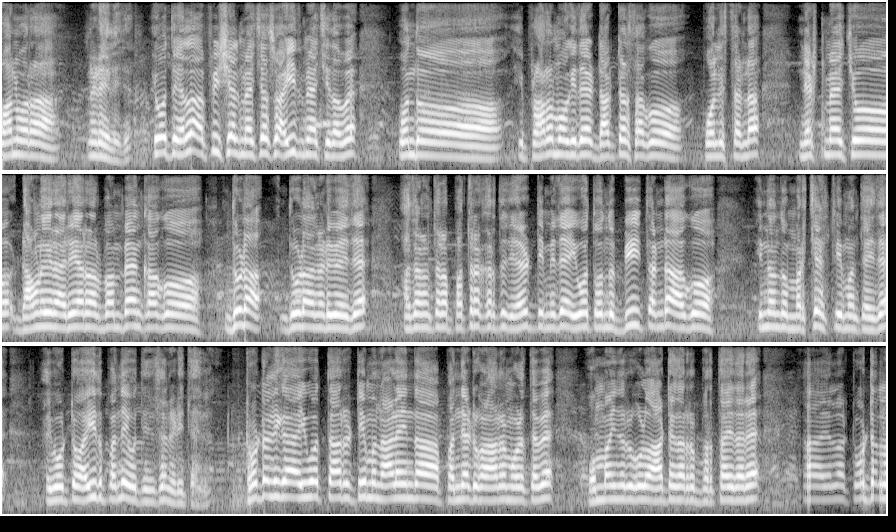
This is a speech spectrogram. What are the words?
ಭಾನುವಾರ ನಡೆಯಲಿದೆ. ಇವತ್ತು ಎಲ್ಲ ಅಫಿಷಿಯಲ್ ಮ್ಯಾಚಸ್ಸು ಐದು ಮ್ಯಾಚ್ ಇದ್ದಾವೆ ಒಂದು ಈ ಪ್ರಾರಂಭವಾಗಿದೆ ಡಾಕ್ಟರ್ಸ್ ಹಾಗೂ ಪೊಲೀಸ್ ತಂಡ. Next match Davanagere Harihara urban bank ಹಾಗೂ ದೂಡ ದೂಡ ನಡುವೆ ಇದೆ. ಅದರ ನಂತರ ಪತ್ರಕರ್ತದ ಎರಡು ಟೀಮ್ ಇದೆ. ಇವತ್ತೊಂದು ಬಿ ತಂಡ ಹಾಗೂ ಇನ್ನೊಂದು ಮರ್ಚೆಂಟ್ಸ್ ಟೀಮ್ ಅಂತ ಇದೆ. ಇವತ್ತು ಐದು ಪಂದ್ಯ ಇವತ್ತಿನ ದಿವಸ ನಡೀತಾ ಇವೆ. ಟೋಟಲ್ ಈಗ ಐವತ್ತಾರು ಟೀಮ್ ನಾಳೆಯಿಂದ ಪಂದ್ಯಾಟಗಳು ಆರಂಭಗೊಳ್ತವೆ ಒಂಬೈನೂರುಗಳು ಆಟಗಾರರು ಬರ್ತಾ ಇದ್ದಾರೆ. ಎಲ್ಲ ಟೋಟಲ್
